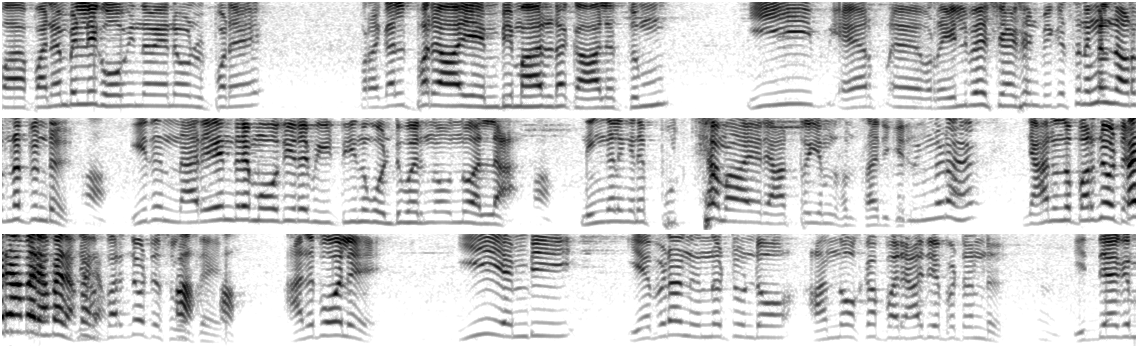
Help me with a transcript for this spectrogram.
പനമ്പിള്ളി പനമ്പള്ളി ഗോവിന്ദമേനോൻ ഉൾപ്പെടെ പ്രഗത്ഭരായ എം പിമാരുടെ കാലത്തും ഈ റെയിൽവേ സ്റ്റേഷൻ വികസനങ്ങൾ നടന്നിട്ടുണ്ട്. ഇത് നരേന്ദ്രമോദിയുടെ വീട്ടിൽ നിന്ന് കൊണ്ടുവരുന്ന ഒന്നുമല്ല നിങ്ങൾ നിങ്ങളിങ്ങനെ പുച്ഛമായ രാഷ്ട്രീയം സംസാരിക്കരുത്. നിങ്ങളുടെ ഞാനൊന്ന് പറഞ്ഞോട്ടെ? പറഞ്ഞോട്ടെ സുഹൃത്തെ. അതുപോലെ ഈ എം പി എവിടെ നിന്നിട്ടുണ്ടോ അന്നൊക്കെ പരാജയപ്പെട്ടിട്ടുണ്ട്. ഇദ്ദേഹം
